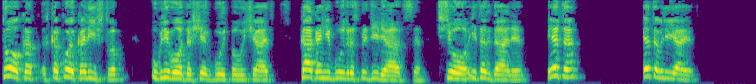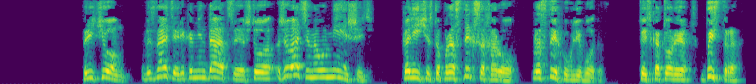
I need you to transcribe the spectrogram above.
то, как, какое количество углеводов человек будет получать, как они будут распределяться, все и так далее. Это, это влияет. Причем, вы знаете, рекомендация, что желательно уменьшить количество простых сахаров, простых углеводов, то есть которые быстро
